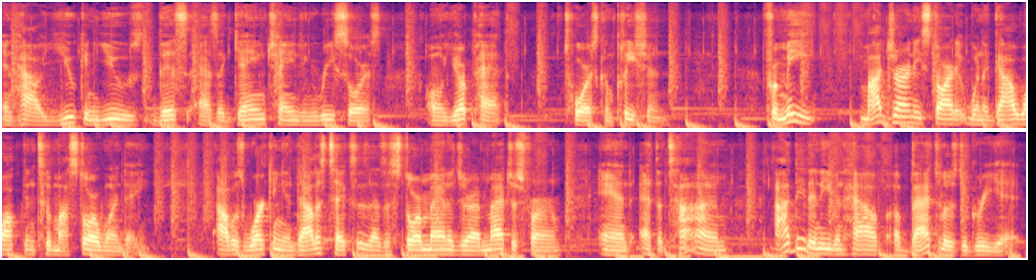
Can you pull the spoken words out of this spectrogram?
and how you can use this as a game changing resource on your path towards completion. For me, my journey started when a guy walked into my store one day. I was working in Dallas, Texas as a store manager at Mattress Firm, and at the time, I didn't even have a bachelor's degree yet.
